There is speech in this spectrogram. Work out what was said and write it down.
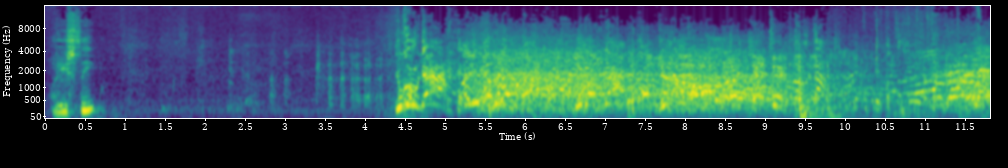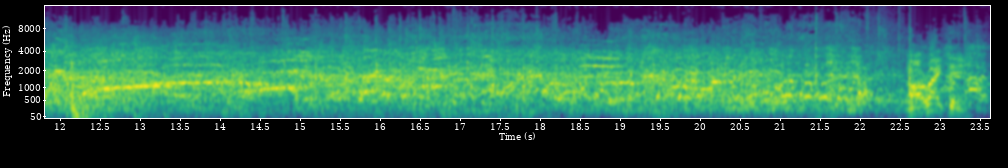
Are you asleep? You gonna die. You gonna die. You gonna die. Right, that's it. All right then.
